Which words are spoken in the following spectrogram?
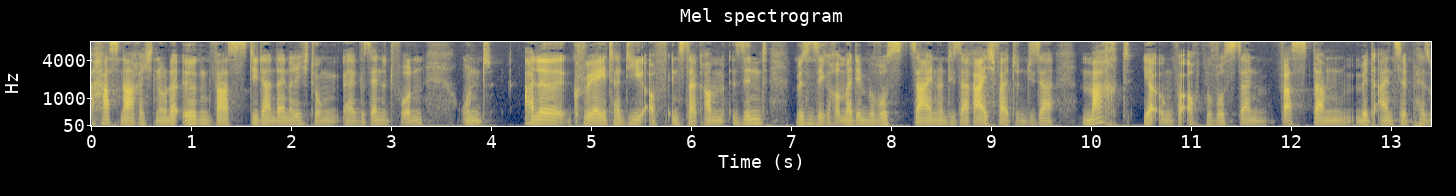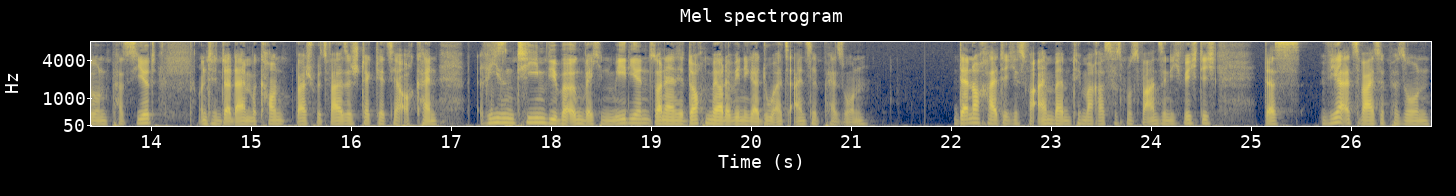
Hassnachrichten oder irgendwas, die da in deine Richtung äh, gesendet wurden. Und alle Creator, die auf Instagram sind, müssen sich auch immer dem bewusst sein und dieser Reichweite und dieser Macht ja irgendwo auch bewusst sein, was dann mit Einzelpersonen passiert. Und hinter deinem Account beispielsweise steckt jetzt ja auch kein Riesenteam wie bei irgendwelchen Medien, sondern ja doch mehr oder weniger du als Einzelperson. Dennoch halte ich es vor allem beim Thema Rassismus wahnsinnig wichtig, dass wir als weiße Personen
